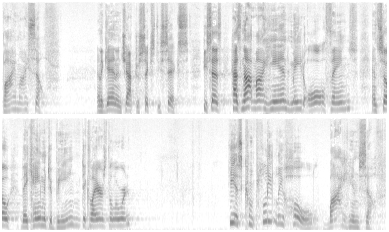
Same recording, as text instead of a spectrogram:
by myself. And again in chapter 66, he says, Has not my hand made all things? And so they came into being, declares the Lord. He is completely whole by himself,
